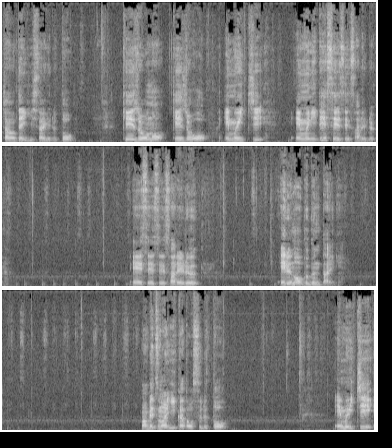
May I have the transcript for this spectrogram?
ちゃんと定義してあげると、形状の、形状を M1、M2 で生成される。えー、生成される L の部分体。まあ、別の言い方をすると、M1、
